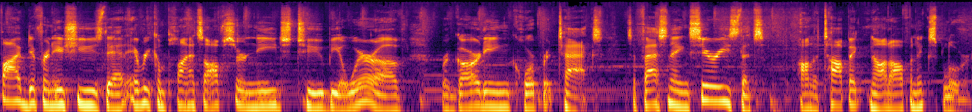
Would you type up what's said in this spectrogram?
five different issues that every compliance officer needs to be aware of regarding corporate tax. It's a fascinating series that's on a topic not often explored.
